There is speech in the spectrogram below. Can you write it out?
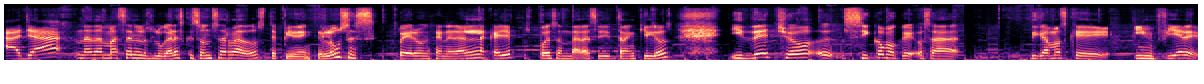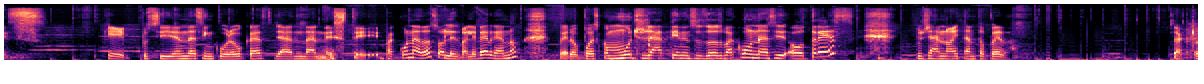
allá nada más en los lugares que son cerrados te piden que lo uses, pero en general en la calle pues puedes andar así tranquilos y de hecho eh, sí como que, o sea, digamos que infieres que pues si andas sin cubrebocas ya andan este vacunados o les vale verga, ¿no? Pero pues como muchos ya tienen sus dos vacunas y- o tres, pues ya no hay tanto pedo. Exacto.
